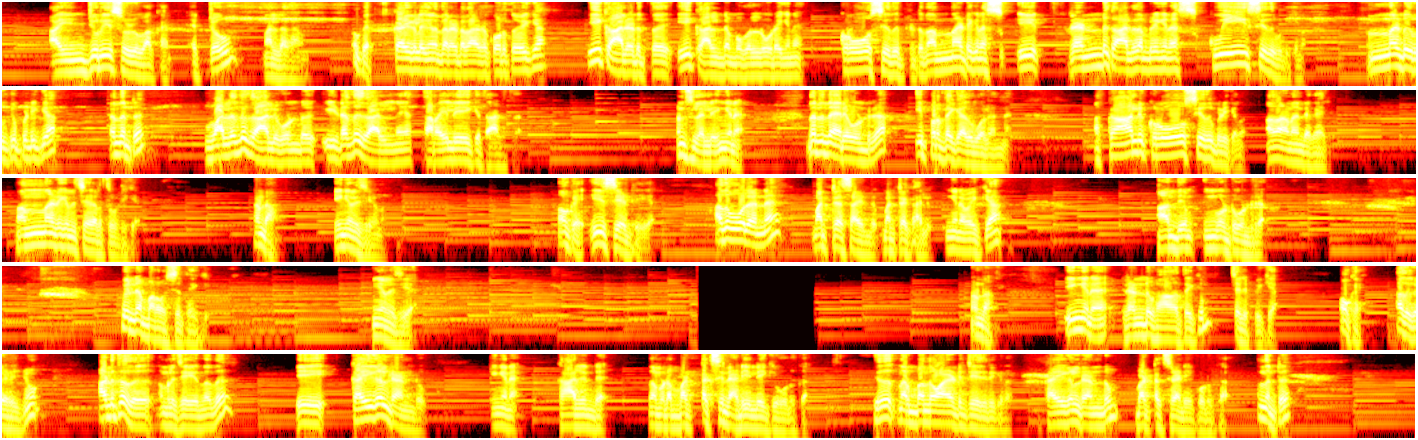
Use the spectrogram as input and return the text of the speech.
ആ ഇഞ്ചുറീസ് ഒഴിവാക്കാൻ ഏറ്റവും നല്ലതാണ്. ഓക്കെ. കൈകൾ ഇങ്ങനെ തലയുടെ താഴെ കോർത്ത് വയ്ക്കുക. ഈ കാലെടുത്ത് ഈ കാലിന്റെ മുകളിലൂടെ ഇങ്ങനെ ക്രോസ് ചെയ്തിട്ടിട്ട് നന്നായിട്ട് ഇങ്ങനെ ഈ രണ്ട് കാൽ തമ്മിൽ ഇങ്ങനെ സ്ക്വീസ് ചെയ്ത് പിടിക്കണം. നന്നായിട്ട് ഇറുക്കി പിടിക്കുക. എന്നിട്ട് വലത് കാൽ കൊണ്ട് ഇടത് കാലിനെ തറയിലേക്ക് താഴ്ത്തുക. മനസ്സിലല്ലേ ഇങ്ങനെ. എന്നിട്ട് നേരെ കൊണ്ടുവരിക. ഇപ്പുറത്തേക്ക് അതുപോലെ തന്നെ. ആ കാൽ ക്രോസ് ചെയ്ത് പിടിക്കണം. അതാണ് എന്റെ കാര്യം. നന്നായിട്ട് ഇങ്ങനെ ചേർത്ത് പിടിക്കുക. കണ്ടോ? ഇങ്ങനെ ചെയ്യണം. ഓക്കെ ഈസി ആയിട്ട് ചെയ്യുക അതുപോലെ തന്നെ മറ്റേ സൈഡ് മറ്റേ കാലും. ഇങ്ങനെ വയ്ക്കുക. ആദ്യം ഇങ്ങോട്ട് കൊണ്ടുവരിക. പിന്നെ മറുവശത്തേക്ക്. ഇങ്ങനെ ചെയ്യാം കണ്ടോ? ഇങ്ങനെ രണ്ട് ഭാഗത്തേക്കും ചലിപ്പിക്കാം ഓക്കെ അത് കഴിഞ്ഞു. അടുത്തത് നമ്മൾ ചെയ്യുന്നത് ഈ കൈകൾ രണ്ടും ഇങ്ങനെ കാലിന്റെ നമ്മുടെ ബട്ടക്സിന്റെ അടിയിലേക്ക് കൊടുക്കുക. ഇത് നിർബന്ധമായിട്ടും ചെയ്തിരിക്കുന്നത് കൈകൾ രണ്ടും ബട്ടക്സ് അടിയിൽ കൊടുക്കുക. എന്നിട്ട്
